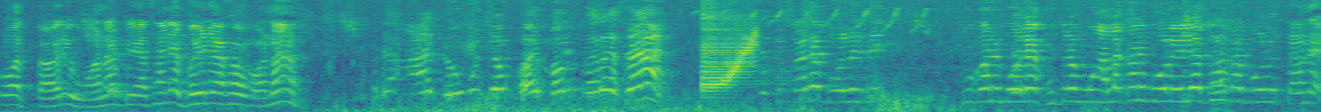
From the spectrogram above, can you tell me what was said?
ઓ તારી વના પેસા ને ભઈ નાખો વના અરે આ લોકો જેમ ભાઈ મમ કરે છે. તું કને બોલે છે? તું કને બોલે? કુતરા હું આલા કને બોલે? લે તું કને બોલે? તને.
